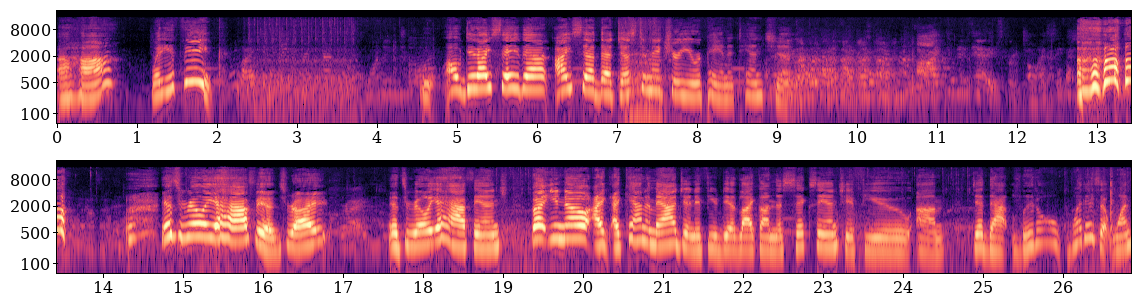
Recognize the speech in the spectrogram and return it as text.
Uh-huh. What do you think? Oh, did I say that? I said that just to make sure you were paying attention. it's really a half inch, right? It's really a half inch. But you know, I, I can't imagine if you did like on the six inch, if you um, did that little, what is it, one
